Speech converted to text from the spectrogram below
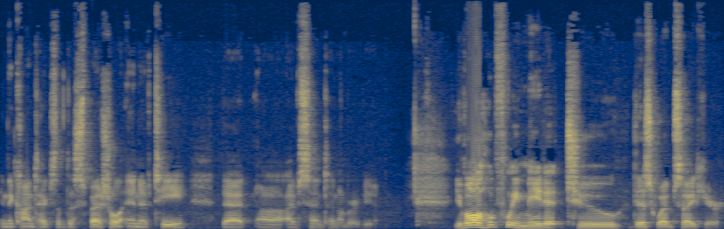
in the context of the special NFT that uh, I've sent a number of you. You've all hopefully made it to this website here.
